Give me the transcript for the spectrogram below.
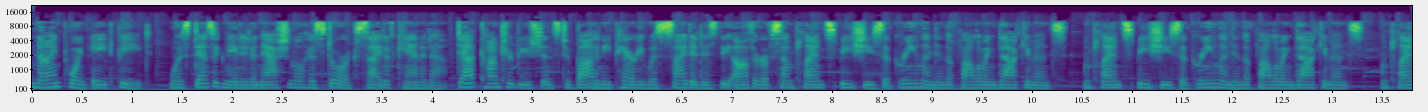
9.8 feet, was designated a National Historic Site of Canada. Contributions to botany Parry was cited as the author of some plant species of Greenland in the following documents, plant species of Greenland in the following documents, plant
